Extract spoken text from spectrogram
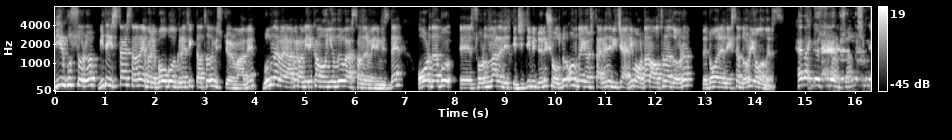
Bir bu soru, bir de istersen araya böyle bol bol grafik de atalım istiyorum abi. Bununla beraber Amerikan 10 yıllığı var sanırım elimizde. Orada bu e, sorunlarla birlikte ciddi bir dönüş oldu. Onu da göstermeni rica edeyim. Oradan altına doğru ve dolar endeksine doğru yol alırız. Hemen gösteriyorum şu anda. Şimdi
